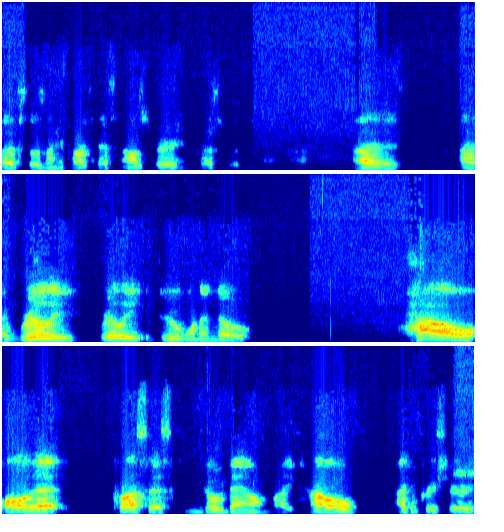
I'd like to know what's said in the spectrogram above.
episodes on your podcast, and I was very impressed with you. I I really really do want to know how all that process can go down. Like how I can pretty sure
